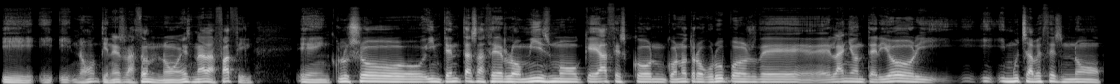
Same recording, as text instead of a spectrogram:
y no, tienes razón, no es nada fácil. E incluso intentas hacer lo mismo que haces con, otros grupos del año anterior y, muchas veces no,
